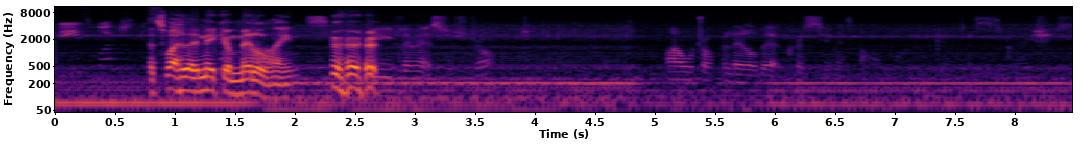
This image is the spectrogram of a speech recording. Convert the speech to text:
Please watch the That's why they make a middle Um, lane. Speed limit's just dropped. I will drop a little bit. Christian is. Oh my goodness gracious.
